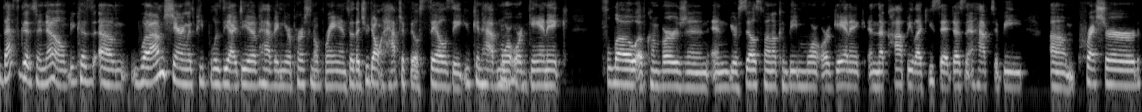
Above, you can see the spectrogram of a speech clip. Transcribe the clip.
That's good to know because um, what I'm sharing with people is the idea of having your personal brand so that you don't have to feel salesy. You can have more mm-hmm. organic flow of conversion and your sales funnel can be more organic. And the copy, like you said, doesn't have to be um, pressured.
